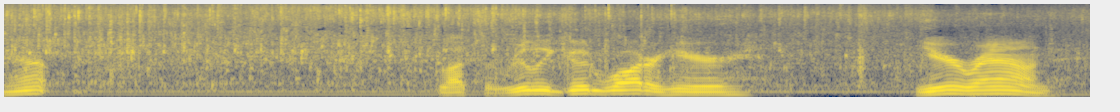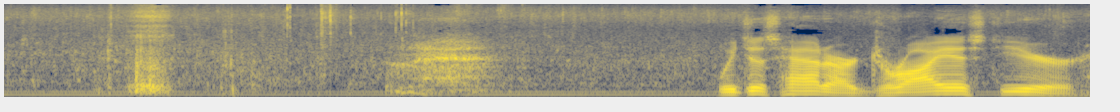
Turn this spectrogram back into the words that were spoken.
Yep. Lots of really good water here year round. We just had our driest year.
